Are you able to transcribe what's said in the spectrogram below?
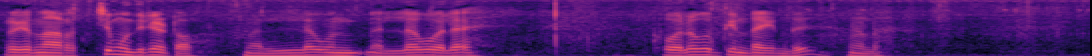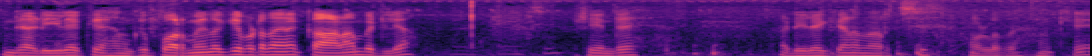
ഇവിടെയൊക്കെ നിറച്ച് മുന്തിരി കേട്ടോ. നല്ല നല്ല പോലെ കൊല കുത്തി ഉണ്ടായിട്ടുണ്ട് കണ്ടോ? ഇതിന്റെ അടിയിലൊക്കെ നമുക്ക് പുറമേ നോക്കി ഇവിടെ കാണാൻ പറ്റില്ല. പക്ഷേ ഇതിന്റെ അടിയിലൊക്കെയാണ് നിറച്ച് ഉള്ളത്. ഓക്കെ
